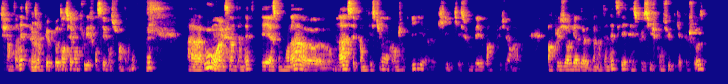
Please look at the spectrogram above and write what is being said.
sur Internet, c'est-à-dire que potentiellement tous les Français vont sur Internet. Euh, ou ont accès à Internet, et à ce moment-là, euh, on a cette grande question encore aujourd'hui euh, qui, qui est soulevée par plusieurs, euh, par plusieurs gars de, de l'Internet, c'est est-ce que si je consulte quelque chose,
